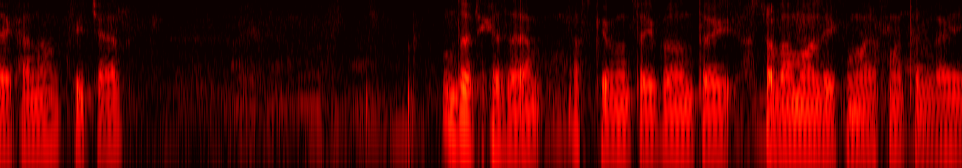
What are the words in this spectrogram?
দেখানো ফিচার তো ঠিক আছে, আজকের মতো এই পর্যন্তই। আসসালামু আলাইকুম রহমতুল্লাহি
